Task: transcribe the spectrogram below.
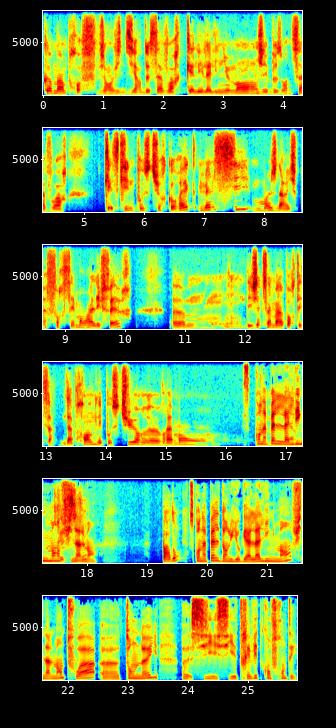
comme un prof, j'ai envie de dire, de savoir quel est l'alignement, j'ai besoin de savoir qu'est-ce qui est une posture correcte, même si moi je n'arrive pas forcément à les faire. Euh, déjà, ça m'a apporté ça, d'apprendre les postures euh, vraiment. Ce qu'on appelle l'alignement finalement. Pardon? Ce qu'on appelle dans le yoga l'alignement, finalement, toi, euh, ton œil s'y est très vite confronté.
